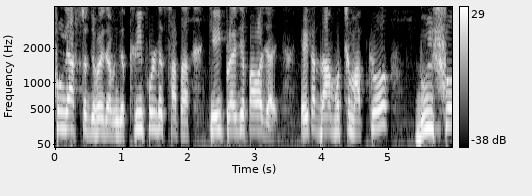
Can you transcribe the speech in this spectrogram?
শুনলে আশ্চর্য হয়ে যাবেন যে থ্রি ফোল্ডের ছাতা কি এই প্রাইজে পাওয়া যায় এটার দাম হচ্ছে মাত্র দুইশো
